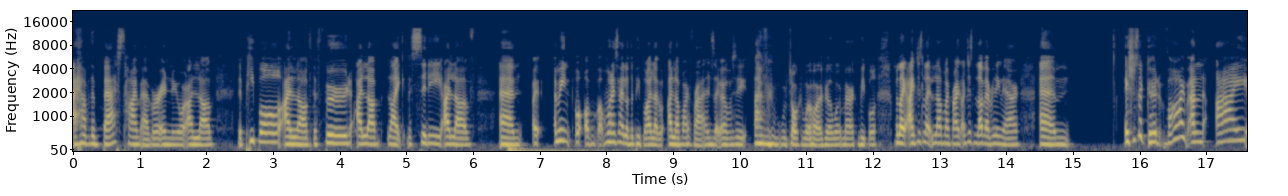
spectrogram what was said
I have the best time ever in New York. I love the people. I love the food. I love like the city. I love. Um, I, I mean, when I say I love the people, I love, I love my friends. Like obviously, we've talked about how I feel about American people, but like I just like love my friends. I just love everything there. Um, it's just a good vibe, and I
